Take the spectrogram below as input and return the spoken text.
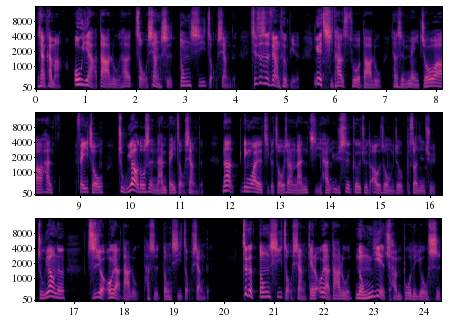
你想想看嘛，欧亚大陆它的走向是东西走向的，其实这是非常特别的，因为其他的所有大陆，像是美洲啊和非洲，主要都是南北走向的。那另外的几个洲，像南极和与世隔绝的澳洲，我们就不算进去。主要呢，只有欧亚大陆它是东西走向的。这个东西走向给了欧亚大陆农业传播的优势。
